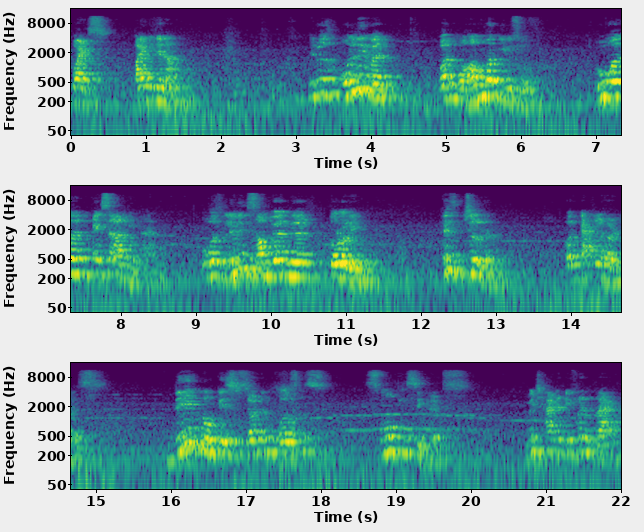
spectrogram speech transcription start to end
points by Indian army. It was only when one Muhammad Yusuf, who was an ex-army man, who was living somewhere near Tololing, his children were cattle herders. They noticed certain persons smoking cigarettes, which had a different brand.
